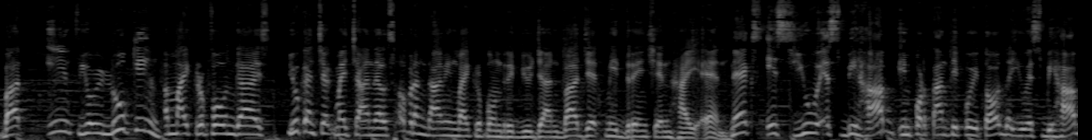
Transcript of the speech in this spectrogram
But if you're looking a microphone guys, you can check my channel. Sobrang daming microphone review dyan. Budget, mid-range, and high-end. Next is USB hub. Importante po ito, the USB hub.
